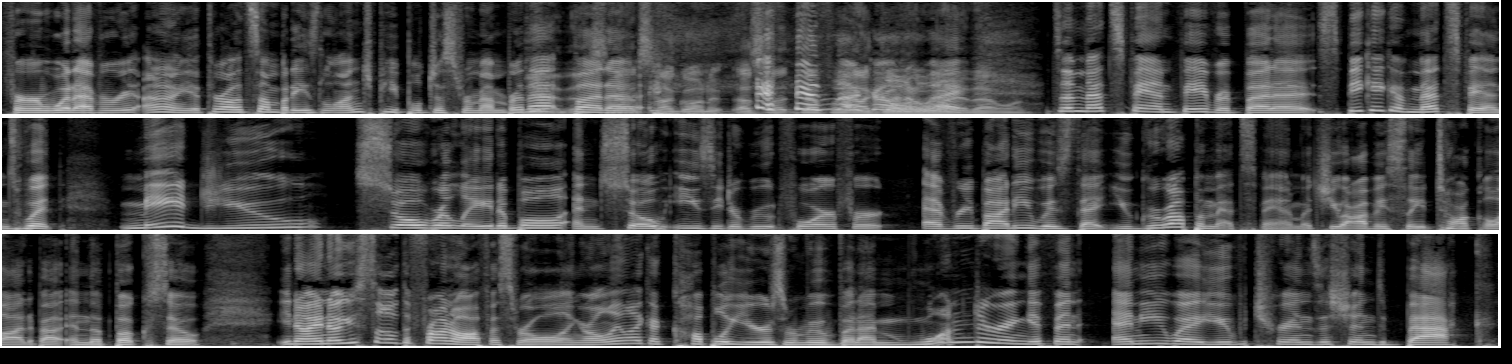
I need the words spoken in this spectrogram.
for whatever. Reason I don't know. You throw out somebody's lunch, people just remember that. yeah, but that's, uh, that's not going. To, that's not, definitely not not going going away. away. That one. it's a Mets fan favorite. But uh, speaking of Mets fans, what made you so relatable and so easy to root for for everybody was that you grew up a Mets fan, which you obviously talk a lot about in the book. So, you know, I know you still have the front office role and you're only like a couple years removed, but I'm wondering if in any way you've transitioned back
